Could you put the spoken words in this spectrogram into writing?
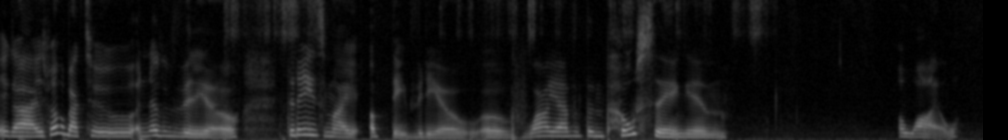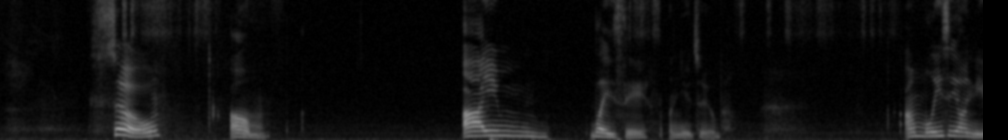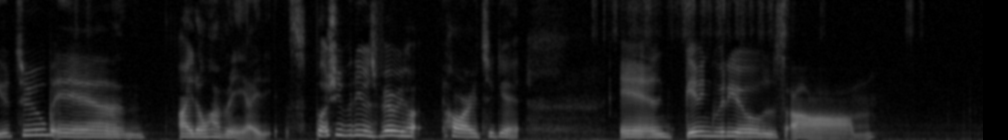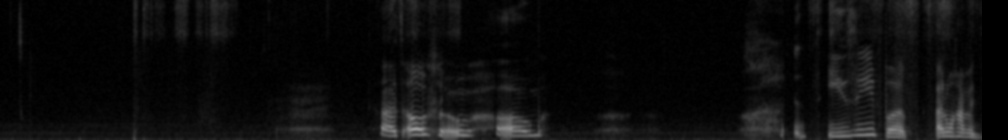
Hey guys, welcome back to another video. Today's my update video of why I haven't been posting in a while. So, um, I'm lazy on YouTube. I'm lazy on YouTube and I don't have any ideas. Plushie video is very hard to get. And gaming videos, um, that's also, um, it's easy, but I don't have a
